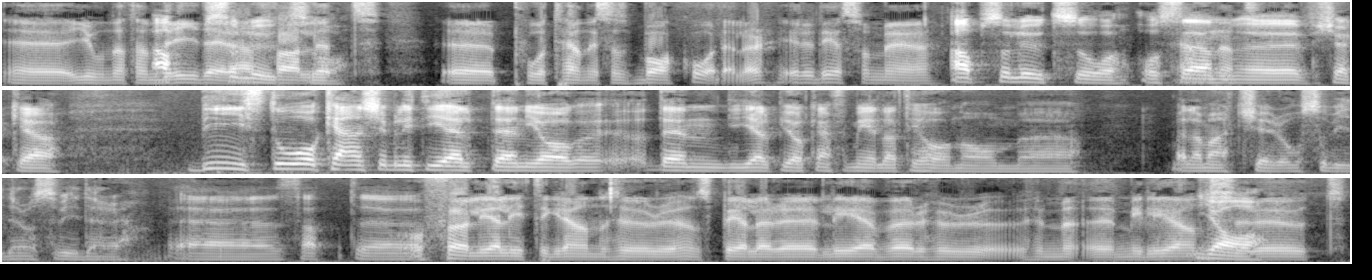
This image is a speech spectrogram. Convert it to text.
eh, Jonathan Brida i det här fallet eh, på tennisens bakgård eller? Är det det som är Absolut så och sen eh, försöka bistå kanske med lite hjälp den, jag, den hjälp jag kan förmedla till honom eh, mellan matcher och så vidare och så vidare. Eh, så att, eh, och följa lite grann hur en spelare lever, hur, hur miljön ja. ser ut.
